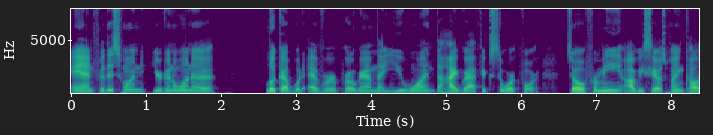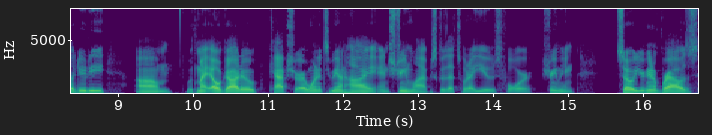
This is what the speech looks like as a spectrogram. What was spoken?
And for this one, you're going to want to look up whatever program that you want the high graphics to work for. So for me, obviously I was playing Call of Duty. Um, with my Elgato capture, I want it to be on high and Streamlabs because that's what I use for streaming. So you're going to browse.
